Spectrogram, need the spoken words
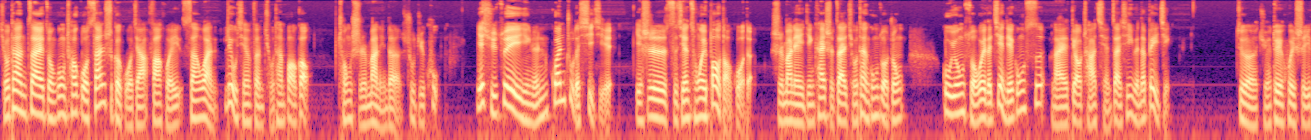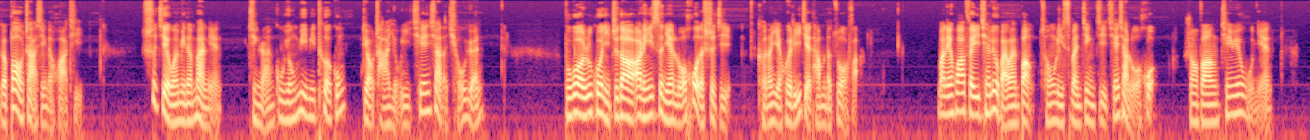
球探在总共超过三十个国家发回三万六千份球探报告，充实曼联的数据库。也许最引人关注的细节。也是此前从未报道过的，是曼联已经开始在球探工作中雇佣所谓的间谍公司来调查潜在新援的背景。这绝对会是一个爆炸性的话题。世界闻名的曼联竟然雇佣秘密特工调查有意签下的球员。不过，如果你知道2014年罗霍的事迹，可能也会理解他们的做法。曼联花费1600万镑从里斯本竞技签下罗霍，双方签约五年。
